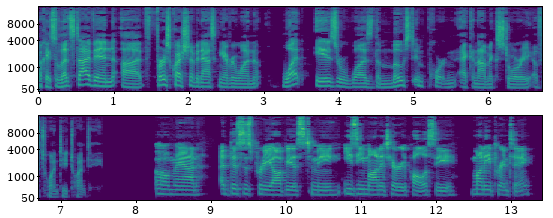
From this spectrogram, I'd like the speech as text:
Okay, so let's dive in. Uh, first question I've been asking everyone What is or was the most important economic story of 2020? Oh, man. Uh, this is pretty obvious to me. Easy monetary policy, money printing.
